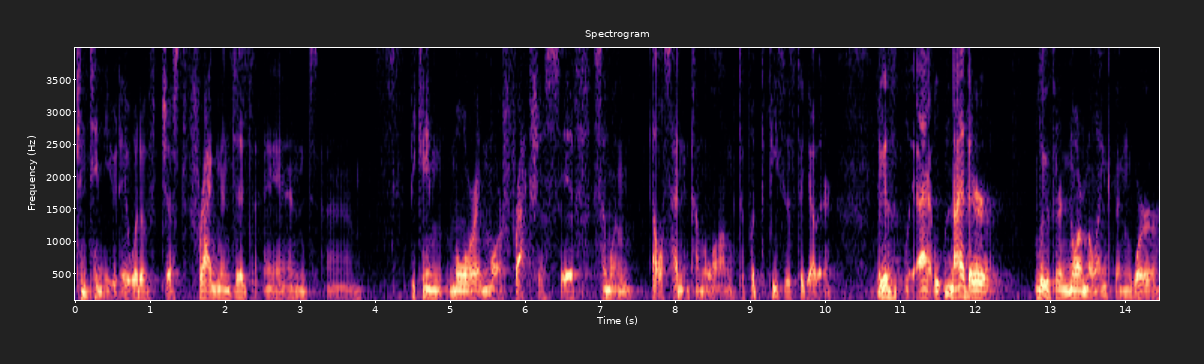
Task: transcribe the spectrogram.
continued. It would have just fragmented and um, became more and more fractious if someone else hadn't come along to put the pieces together. Because neither Luther nor Melanchthon were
